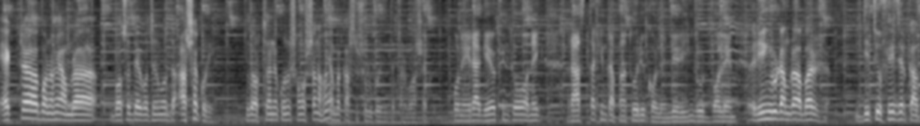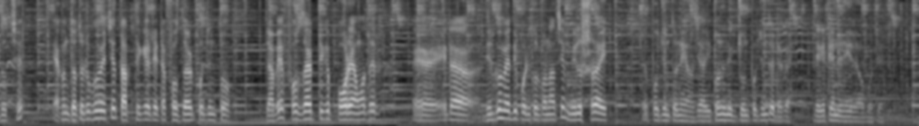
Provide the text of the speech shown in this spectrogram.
একটা মনে হয় আমরা বছর দেড় বছরের মধ্যে আশা করি যদি অর্থায়নে কোনো সমস্যা না হয় আমরা কাজটা শুরু করে দিতে পারব আশা করি। এবং এর আগেও কিন্তু অনেক রাস্তা কিন্তু আপনারা তৈরি করলেন যে রিং রুট বলেন। রিং রোড আমরা আবার দ্বিতীয় ফেজের কাজ হচ্ছে। এখন যতটুকু হয়েছে, তার থেকে এটা ফৌজদার পর্যন্ত যাবে। ফৌজদার থেকে পরে আমাদের এটা দীর্ঘমেয়াদী পরিকল্পনা আছে। মিরসরাই পর্যন্ত নেওয়া যায়। ইকোনমিক জোন পর্যন্ত এটাকে টেনে নিয়ে যাওয়া পর্যন্ত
